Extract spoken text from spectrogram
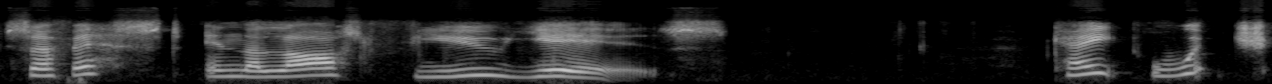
surfaced in the last few years? Okay, which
